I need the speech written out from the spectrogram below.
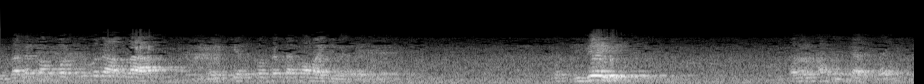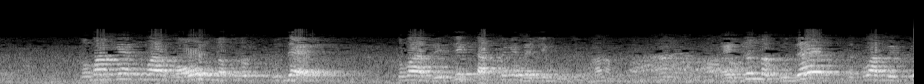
দোকানে কম করছে বলে আল্লাহ ওই করতে কমাই দিবে। দিবেই। তোমাকে তোমার মৌ যত খুঁজে তোমার রিজিক তার থেকে বেশি খুঁজে এই জন্য বুঝে তোমার মৃত্যু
